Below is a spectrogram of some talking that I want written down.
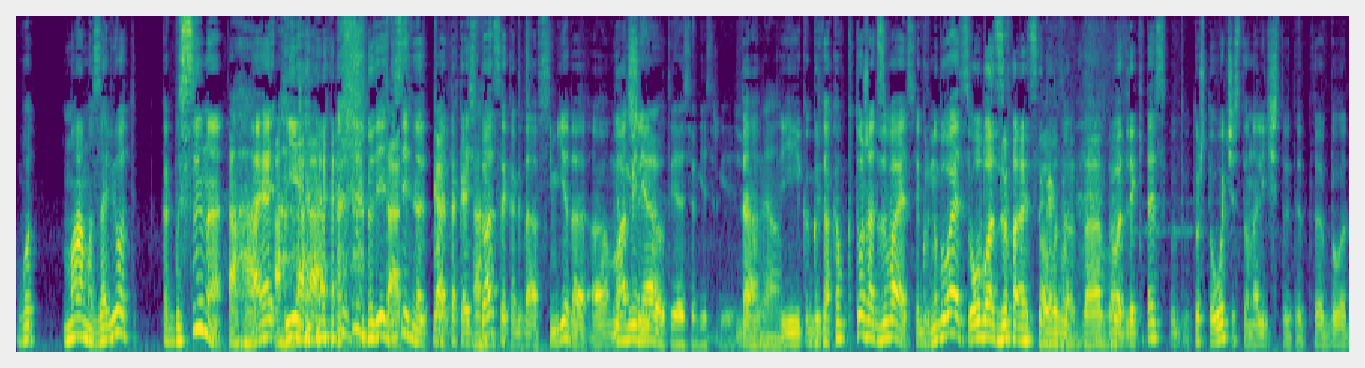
вот мама зовет как бы сына, Ага. а и- ну здесь Так, действительно как? такая Ага. ситуация, когда в семье, да, а, ну, младший... Меня вот я Сергей Сергеевич. Да, Да. и как говорит, а как- кто же отзывается? Я говорю, ну бывает, оба отзываются. как Оба, бы. да, да, да. Вот, для китайцев то, что отчество наличествует, это было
